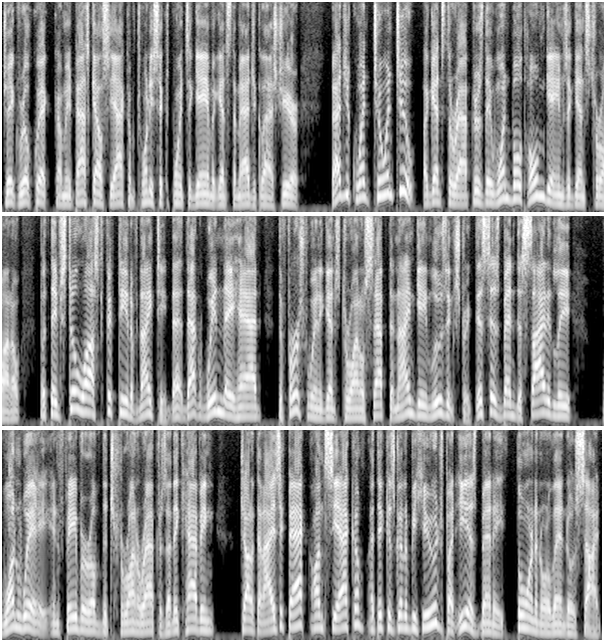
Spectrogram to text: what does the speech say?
Jake, real quick. I mean, Pascal Siakam, 26 points a game against the Magic last year. Magic went two and two against the Raptors. They won both home games against Toronto, but they've still lost 15 of 19. That that win they had, the first win against Toronto, snapped a nine-game losing streak. This has been decidedly one way in favor of the Toronto Raptors. I think having Jonathan Isaac back on Siakam, I think is going to be huge, but he has been a thorn in Orlando's side.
